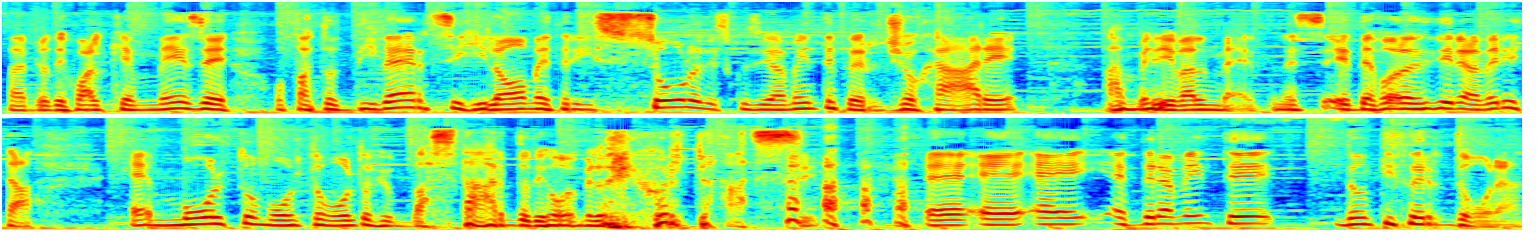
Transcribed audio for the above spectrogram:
parlo di qualche mese, ho fatto diversi chilometri solo ed esclusivamente per giocare a Medieval Madness e devo dire la verità, è molto molto molto più bastardo di come me lo ricordassi. è, è- è- è veramente non ti perdona.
